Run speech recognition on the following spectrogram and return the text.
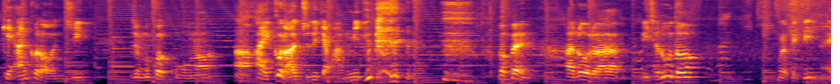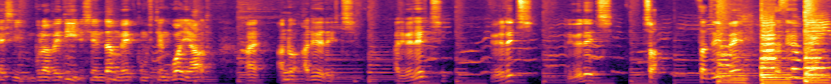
che ancora oggi diciamo qualcuno ha, ha il coraggio di chiamarmi. Va bene allora vi saluto. Buon appetito. Eh sì buon appetito sia da me come stiamo inguagliato eh, hanno, arrivederci. Arrivederci. Arrivederci. Arrivederci. Ciao. Statevi bene. Statevi bene.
